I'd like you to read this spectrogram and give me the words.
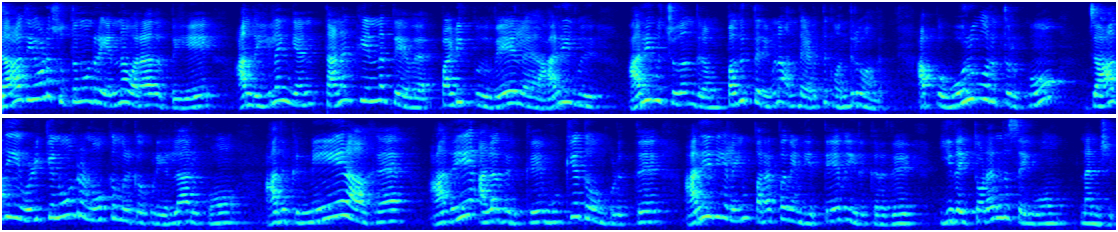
ஜாதியோடு சுத்தணுன்ற எண்ணம் வராதப்பயே அந்த இளைஞன் தனக்கு என்ன தேவை? படிப்பு வேலை அறிவு அறிவு சுதந்திரம் பகுத்தறிவுன்னு அந்த இடத்துக்கு வந்துடுவாங்க அப்போ ஒரு ஒருத்தருக்கும் ஜாதியை ஒழிக்கணுன்ற நோக்கம் இருக்கக்கூடிய எல்லாருக்கும் அதுக்கு நேராக அதே அளவிற்கு முக்கியத்துவம் கொடுத்து அறிவியலையும் பரப்ப வேண்டிய தேவை இருக்கிறது. இதை தொடர்ந்து செய்வோம். நன்றி.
